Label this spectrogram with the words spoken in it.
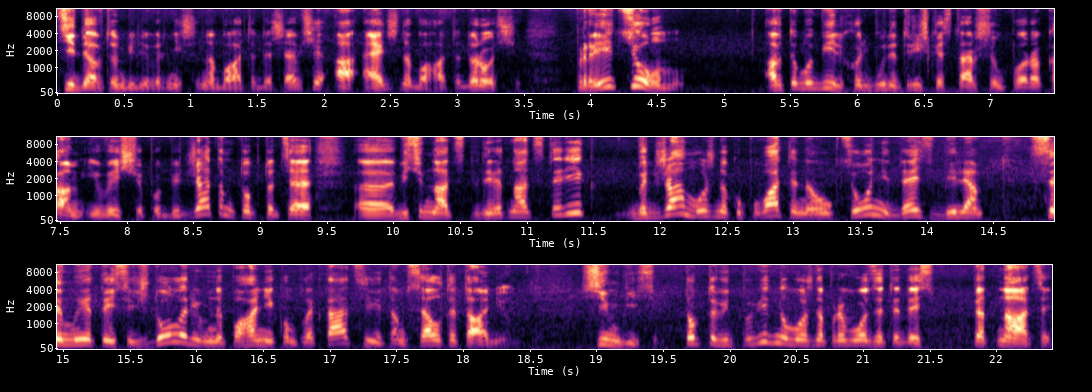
Ці автомобілі, верніше, набагато дешевші, а Edge набагато дорожчий. При цьому автомобіль, хоч буде трішки старшим по рокам і вище по бюджетам, тобто це е, 18-19 рік, беджа можна купувати на аукціоні десь біля 7 тисяч доларів в непоганій комплектації, там Cell Titanium 7-8. Тобто, відповідно, можна привозити десь 15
